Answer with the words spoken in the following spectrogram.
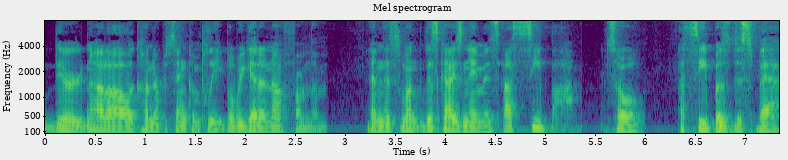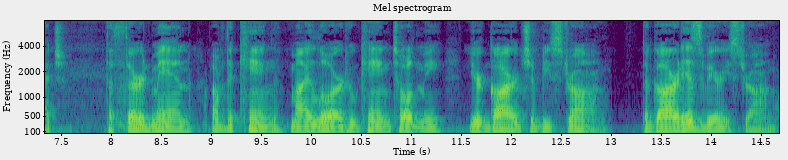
they're not all 100% complete, but we get enough from them. And this one this guy's name is Asipa. So, Asipa's dispatch the third man of the king, my lord, who came, told me, Your guard should be strong. The guard is very strong.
